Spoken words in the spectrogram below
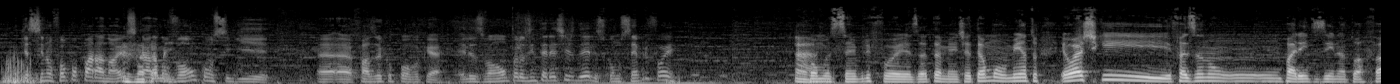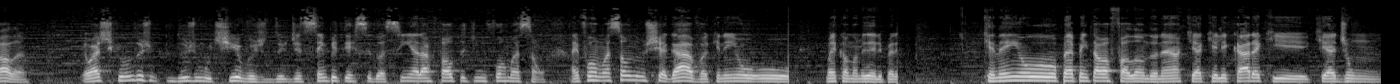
Porque se não for por paranoia, os caras não Exatamente. vão conseguir é, fazer o que o povo quer. Eles vão pelos interesses deles, como sempre foi. É. Como sempre foi, exatamente. Até o momento. Eu acho que, fazendo um, um parêntese aí na tua fala, eu acho que um dos, dos motivos de, de sempre ter sido assim era a falta de informação. A informação não chegava, que nem o. o- como é que é o nome dele? Peraí. Que nem o Pepe tava falando, né? Que é aquele cara que, que é de um.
